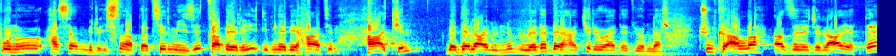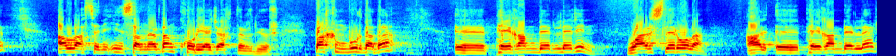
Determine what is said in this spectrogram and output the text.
Bunu Hasan bir isnatla Tirmizi, Taberi, İbn Ebi Hatim, Hakim ve Delailün Nübüvve'de Beyhaki rivayet ediyorlar. Çünkü Allah Azze ve Celle ayette Allah seni insanlardan koruyacaktır diyor. Bakın burada da e, peygamberlerin varisleri olan e, peygamberler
